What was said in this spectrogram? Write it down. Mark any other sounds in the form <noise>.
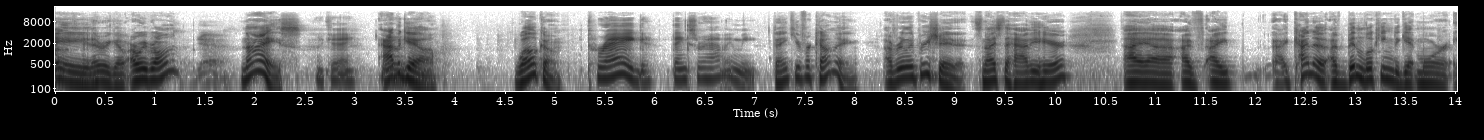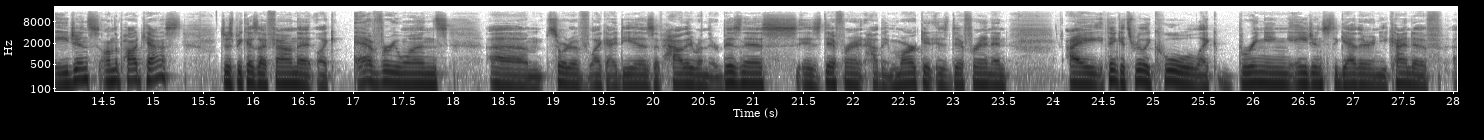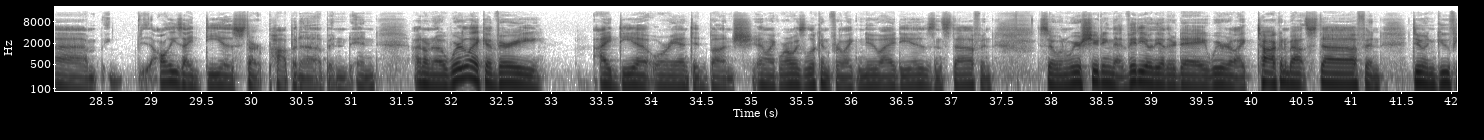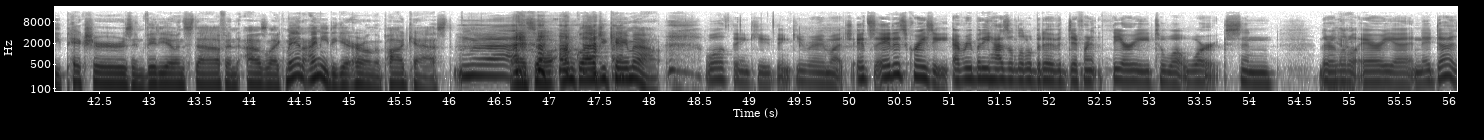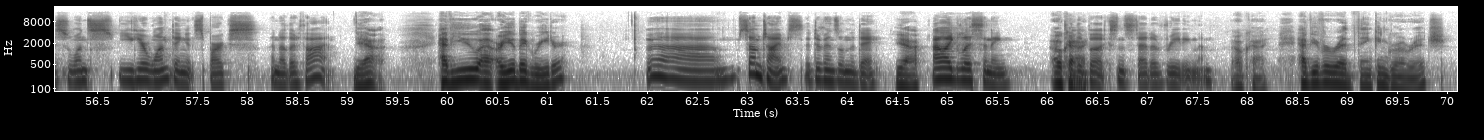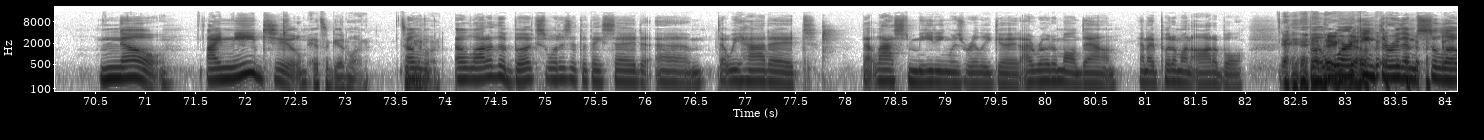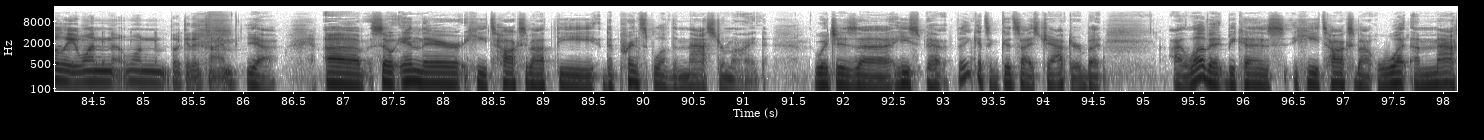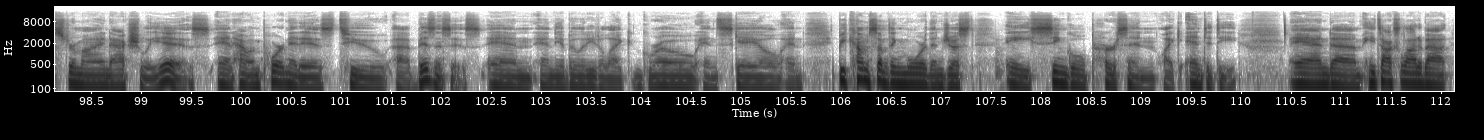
Hey, Okay. there we go. Are we rolling? Yeah. Nice. Okay. Abigail, welcome. Craig, thanks for having me. Thank you for coming. I really appreciate it. It's nice to have you here. I uh, I've I I kind of I've been looking to get more agents on the podcast just because I found that like everyone's um, sort of like ideas of how they run their business is different, how they market is different, and I think it's really cool like bringing agents together and you kind of um, all these ideas start popping up and and I don't know we're like a very idea oriented bunch and like we're always looking for like new ideas and stuff and so when we were shooting that video the other day we were like talking about stuff and doing goofy pictures and video and stuff and I was like man I need to get her on the podcast <laughs> and so I'm glad you came out well, thank you. Thank you very much. It's it is crazy. Everybody has a little bit of a different theory to what works in their little area and it does. Once you hear one thing it sparks another thought. yeah have you uh, are you a big reader Um, sometimes. It depends on the day. yeah. I like listening to okay. the books instead of reading them. okay. Have you ever read Think and Grow Rich? No, I need to. it's a good one. It's a good one. a lot of the books what is it that they said um, that we had at that last meeting was really good. I wrote them all down and i put them on audible <laughs> but working through them <laughs> slowly one one book at a time. Yeah. Um, so in there, he talks about the the principle of the mastermind, which is uh, he's I think it's a good sized chapter, but I love it because he talks about what a mastermind actually is and how important it is to uh, businesses and and the ability to like grow and scale and become something more than just a single person like entity. And um, he talks a lot about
